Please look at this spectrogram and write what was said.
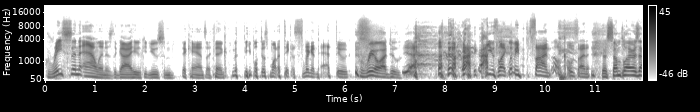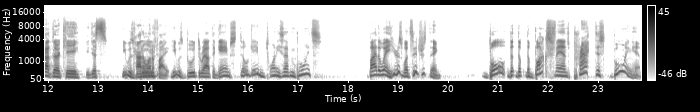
Grayson Allen is the guy who could use some thick hands. I think people just want to take a swing at that dude. For real, I do. Yeah, he's like, let me sign. I'll co-sign it. There's some players out there, Key. You just He was Kinda wanna fight. He was booed throughout the game. Still gave him 27 points. By the way, here's what's interesting. Bull, the, the, the Bucks fans practiced booing him.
